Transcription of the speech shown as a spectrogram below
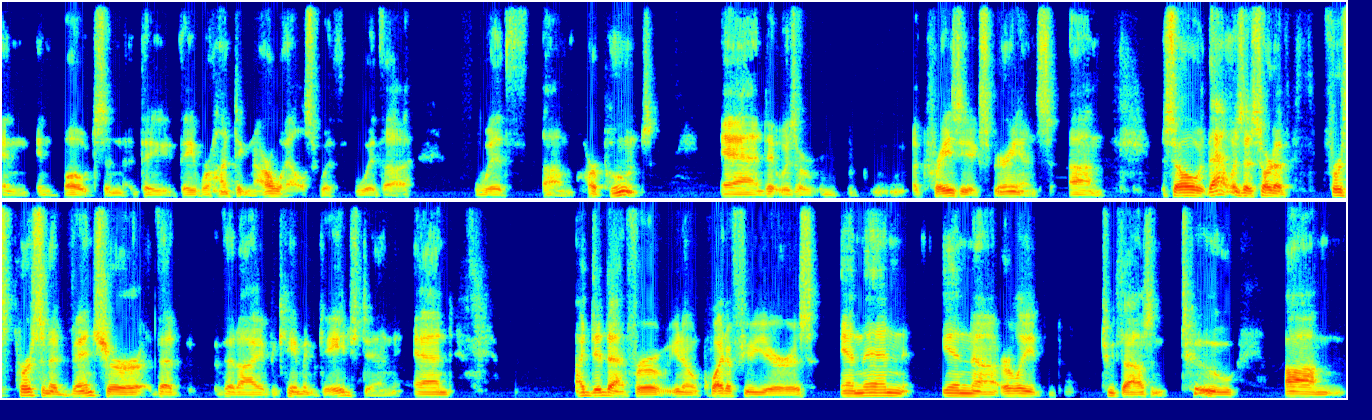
in in boats, and they they were hunting narwhals with with uh, with um, harpoons, and it was a a crazy experience. Um, so that was a sort of first person adventure that that I became engaged in, and I did that for you know quite a few years, and then in uh, early 2002, um,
